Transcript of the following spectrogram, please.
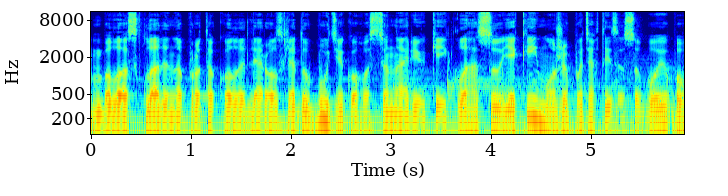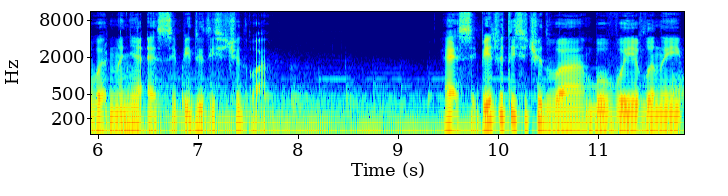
Було складено протоколи для розгляду будь-якого сценарію кей класу, який може потягти за собою повернення SCP-2002. SCP-2002 був виявлений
